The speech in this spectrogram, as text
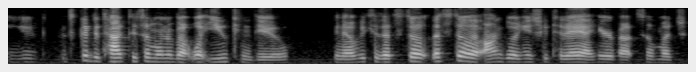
you it's good to talk to someone about what you can do. You know, because that's still that's still an ongoing issue today. I hear about so much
